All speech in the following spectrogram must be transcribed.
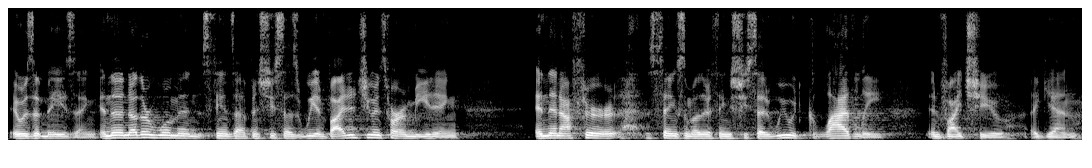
it was amazing. And then another woman stands up and she says, We invited you into our meeting. And then after saying some other things, she said, We would gladly invite you again.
